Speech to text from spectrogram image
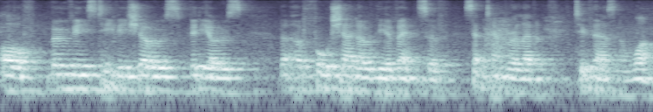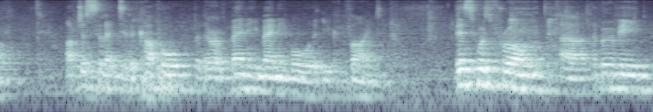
of movies, TV shows, videos that have foreshadowed the events of September 11th, 2001. I've just selected a couple, but there are many, many more that you can find. This was from uh, the movie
